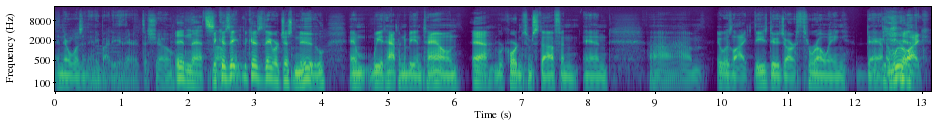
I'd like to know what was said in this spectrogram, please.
and there wasn't anybody there at the show Isn't that something? because they because they were just new, and we had happened to be in town yeah. recording some stuff, and and um, it was like these dudes are throwing down. And we were like,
